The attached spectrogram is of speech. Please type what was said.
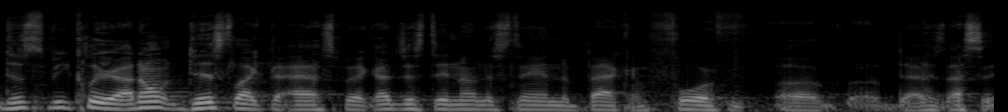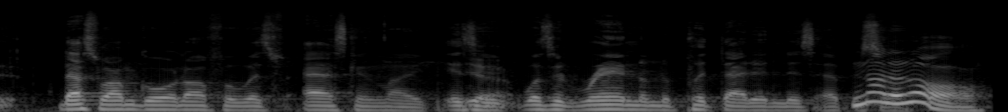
Just to be clear, I don't dislike the aspect. I just didn't understand the back and forth of, of that. That's it. That's why I'm going off of. Was asking like, is Yeah. it was it random to put that in this episode? Not at all.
